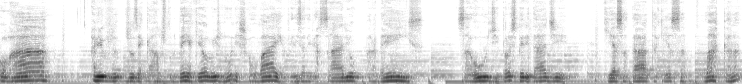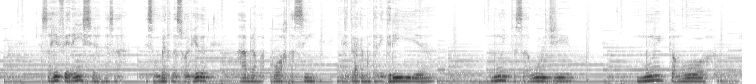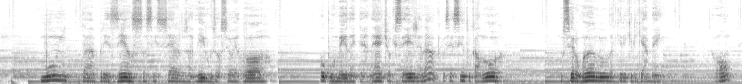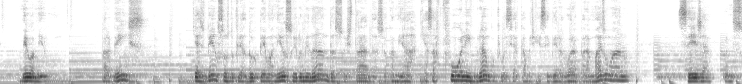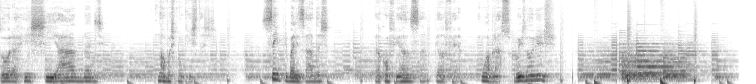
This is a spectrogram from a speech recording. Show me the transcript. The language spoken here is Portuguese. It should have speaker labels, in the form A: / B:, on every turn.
A: Olá, amigo José Carlos, tudo bem? Aqui é o Luiz Nunes, como vai? Feliz aniversário, parabéns, saúde, prosperidade, que essa data, que essa marca, né? essa referência nessa, nesse momento da sua vida abra uma porta assim que lhe traga muita alegria, muita saúde, muito amor muita presença sincera dos amigos ao seu redor, ou por meio da internet, ou que seja, né? que você sinta o calor do ser humano, daquele que lhe quer bem. Tá bom? Meu amigo, parabéns. Que as bênçãos do Criador permaneçam iluminando a sua estrada, o seu caminhar. Que essa folha em branco que você acaba de receber agora para mais um ano seja promissora, recheada de novas conquistas, sempre balizadas pela confiança, pela fé. Um abraço. Luiz Nunes.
